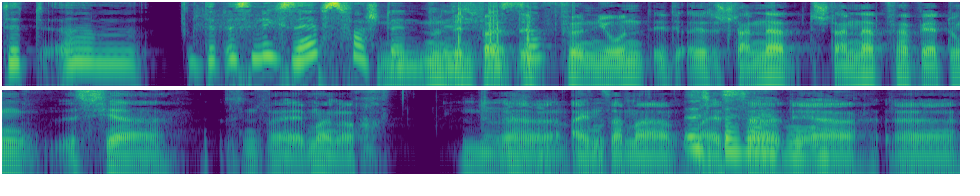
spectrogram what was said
das, ähm, das ist nicht selbstverständlich. sind wir, weißt du? für Union, also Standard, Standardverwertung ist ja, sind wir ja immer noch äh, einsamer Ist Meister der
